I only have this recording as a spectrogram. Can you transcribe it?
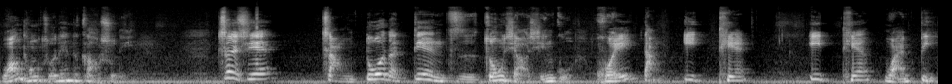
王彤昨天就告诉你，这些涨多的电子中小型股回档一天，一天完毕。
